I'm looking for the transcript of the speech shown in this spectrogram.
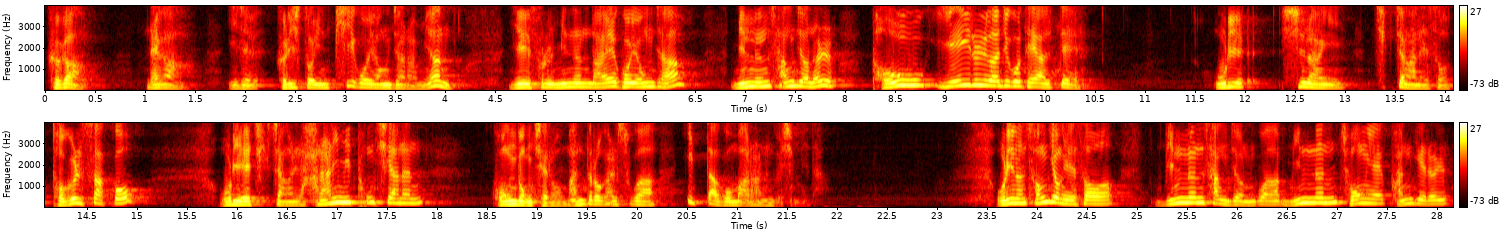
그가 내가 이제 그리스도인 피고용자라면 예수를 믿는 나의 고용자, 믿는 상전을 더욱 예의를 가지고 대할 때 우리의 신앙이 직장 안에서 덕을 쌓고 우리의 직장을 하나님이 통치하는 공동체로 만들어 갈 수가 있다고 말하는 것입니다. 우리는 성경에서 믿는 상전과 믿는 종의 관계를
